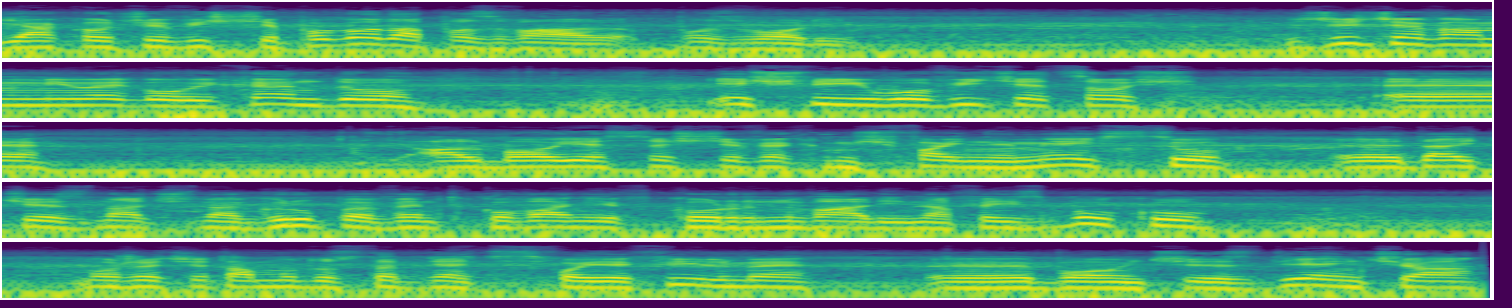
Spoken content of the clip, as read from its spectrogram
jak oczywiście pogoda pozwoli. Życzę Wam miłego weekendu. Jeśli łowicie coś e, albo jesteście w jakimś fajnym miejscu, e, dajcie znać na grupę Wędkowanie w Kornwali na Facebooku. Możecie tam udostępniać swoje filmy bądź zdjęcia.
